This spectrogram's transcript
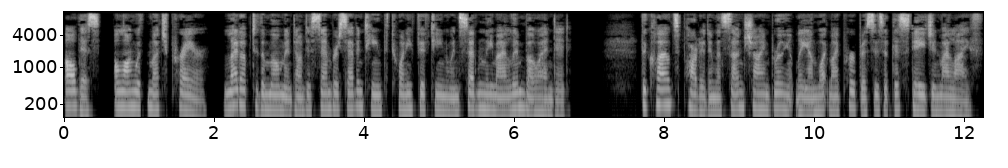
All this, along with much prayer, led up to the moment on December 17, 2015, when suddenly my limbo ended. The clouds parted and the sun shined brilliantly on what my purpose is at this stage in my life.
